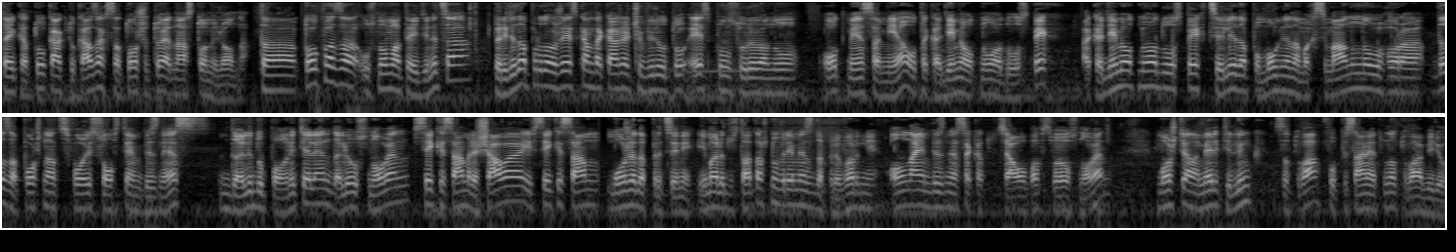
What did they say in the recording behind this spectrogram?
тъй като, както казах, сатошито е една 100 милиона. Та, толкова за основната единица. Преди да продължа, искам да кажа, че видеото е спонсорирано от мен самия, от Академия от 0 до успех. Академия от 0 до успех цели да помогне на максимално много хора да започнат свой собствен бизнес, дали допълнителен, дали основен, всеки сам решава и всеки сам може да прецени. Има ли достатъчно време за да превърне онлайн бизнеса като цяло в свой основен? Можете да намерите линк за това в описанието на това видео.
